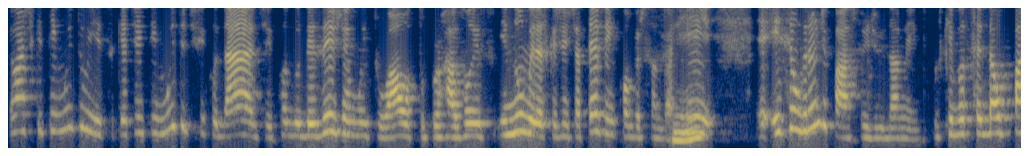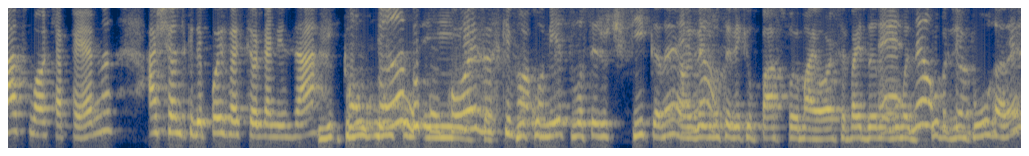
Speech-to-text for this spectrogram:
eu acho que tem muito isso, que a gente tem muita dificuldade quando o desejo é muito alto, por razões inúmeras que a gente até vem conversando Sim. aqui. É, esse é um grande passo para o endividamento, porque você dá o passo maior que a perna, achando que depois vai se organizar, e, contando com isso. coisas que vão No começo você justifica, né? Ao é, invés de você ver que o passo foi maior, você vai dando é, algumas não, desculpas, empurra, né?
